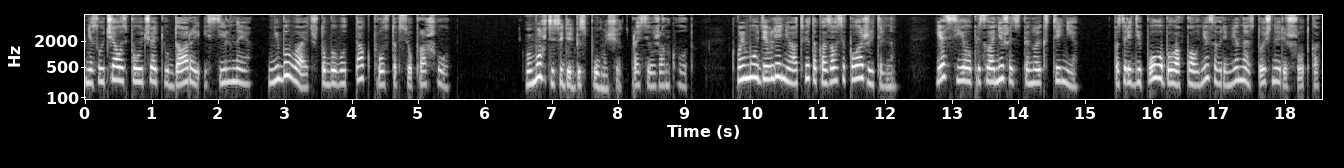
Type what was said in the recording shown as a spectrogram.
Мне случалось получать удары и сильные. Не бывает, чтобы вот так просто все прошло. «Вы можете сидеть без помощи?» — спросил Жан-Клод. К моему удивлению, ответ оказался положительным. Я села, прислонившись спиной к стене. Посреди пола была вполне современная сточная решетка.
